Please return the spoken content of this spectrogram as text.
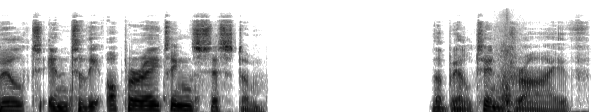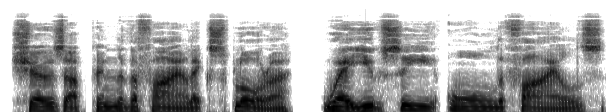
built into the operating system. The built-in drive shows up in the File Explorer, where you see all the files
